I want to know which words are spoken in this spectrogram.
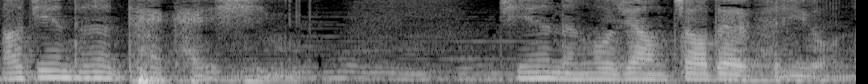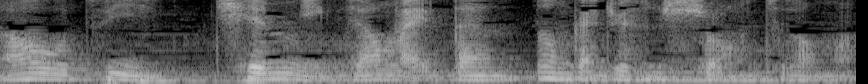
然后今天真的太开心了，今天能够这样招待朋友，然后自己签名这样买单，那种感觉很爽，你知道吗？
